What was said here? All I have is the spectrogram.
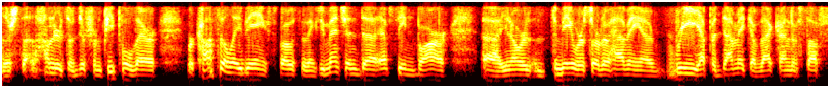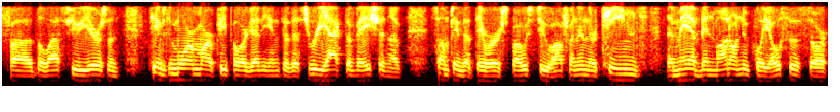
there's hundreds of different people there, we're constantly being exposed to things. You mentioned uh, Epstein Barr. Uh, you know, to me, we're sort of having a re-epidemic of that kind of stuff uh, the last few years, and it seems more and more people are getting into this reactivation of something that they were exposed to, often in their teens, that may have been mononucleosis, or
